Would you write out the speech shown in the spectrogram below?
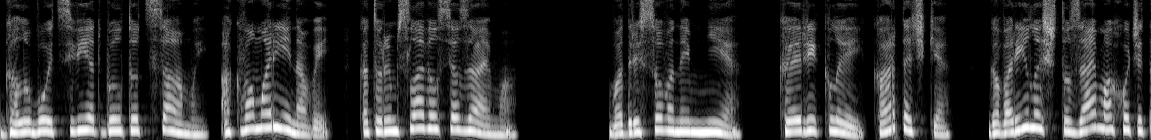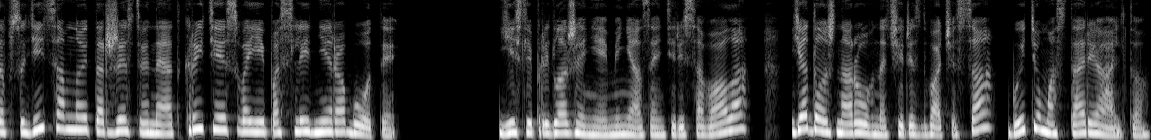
Голубой цвет был тот самый, аквамариновый, которым славился Займа. В адресованной мне, Кэрри Клей, карточке говорилось, что Займа хочет обсудить со мной торжественное открытие своей последней работы — если предложение меня заинтересовало, я должна ровно через два часа быть у моста Риальто.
